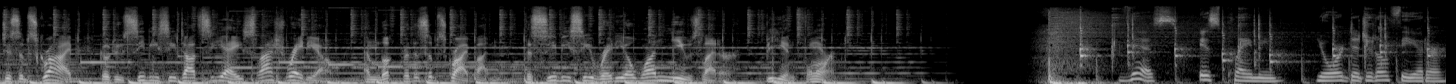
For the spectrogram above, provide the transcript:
To subscribe, go to cbc.ca slash radio and look for the subscribe button. The CBC Radio 1 newsletter. Be informed. This is Play Me, your digital theater.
